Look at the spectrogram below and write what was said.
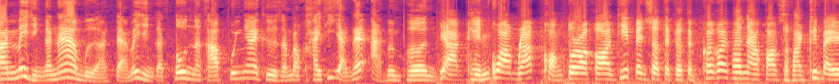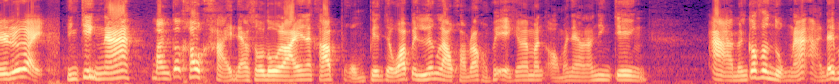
มันไม่ถึงกับน่าเบื่อ แต่ไม่ถึงกับตุ้นนะครับพูดง่ายๆคือสำหรับใครที่อยากได้อ่านเพลินๆอยากเห็นความรักของตัวละครที่เป็นสเต็ปสเต็ปค่อยๆพัฒนาความสัมพันธ์ขึ้นไปเรื่อยๆ จริง ๆ นะ มันก็เข้าข่ายแนวโซโลไลท์นะครับผมเพียงแต่ว่าเป็นเรื่องราวความรักของพระเอกใช่ไหมมันออกมาแนวนั้นจริงๆอ่านมันก็สนุกนะอ่านได้เ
